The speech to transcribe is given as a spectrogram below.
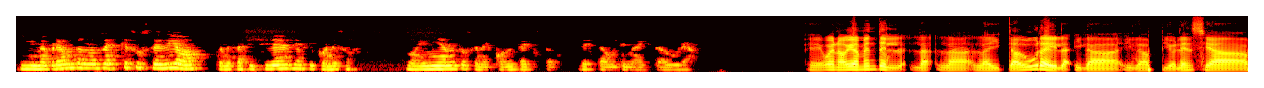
Y me pregunto entonces qué sucedió con esas disidencias y con esos movimientos en el contexto de esta última dictadura. Eh, bueno, obviamente la, dictadura y la, y, y la violencia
